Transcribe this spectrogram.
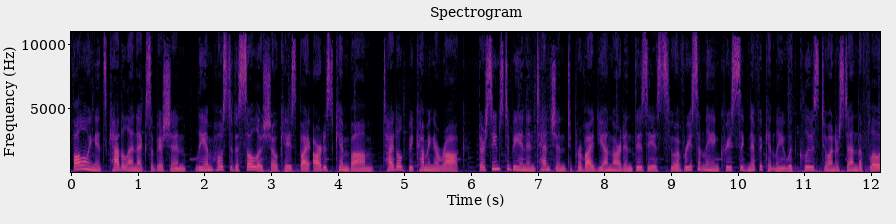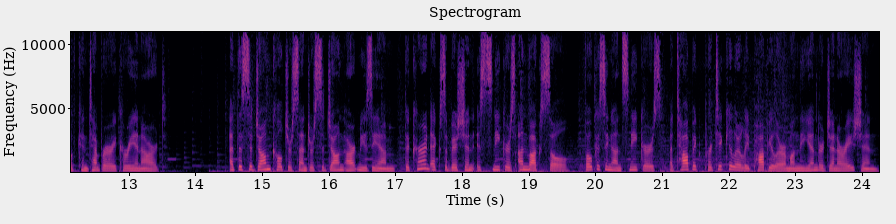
Following its Cattelan exhibition, Leeum hosted a solo showcase by artist Kim Beom titled Becoming a Rock. There seems to be an intention to provide young art enthusiasts who have recently increased significantly with clues to understand the flow of contemporary Korean art. At the Sejong Culture Center Sejong Art Museum, the current exhibition is Sneakers Unboxed Seoul, focusing on sneakers, a topic particularly popular among the younger generation.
